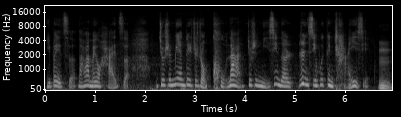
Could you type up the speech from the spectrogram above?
一辈子，哪怕没有孩子，就是面对这种苦难，就是女性的韧性会更长一些。嗯，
